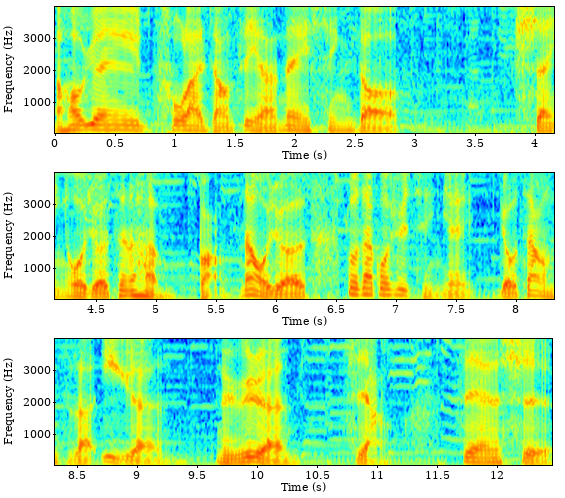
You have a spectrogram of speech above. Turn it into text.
然后愿意出来讲自己的内心的声音，我觉得真的很棒。那我觉得，如果在过去几年有这样子的艺人、女人讲这件事，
